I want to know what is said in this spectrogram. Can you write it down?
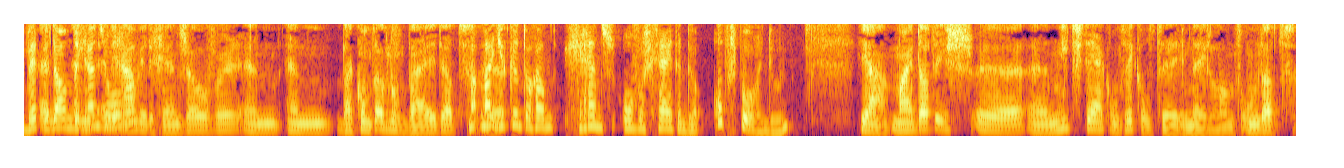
wippen dan de en, grens en, over? En die gaan weer de grens over. En, en daar komt ook nog bij dat... Maar, maar je kunt toch aan grensoverschrijdende opsporing doen? Ja, maar dat is uh, uh, niet sterk ontwikkeld uh, in Nederland. Omdat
